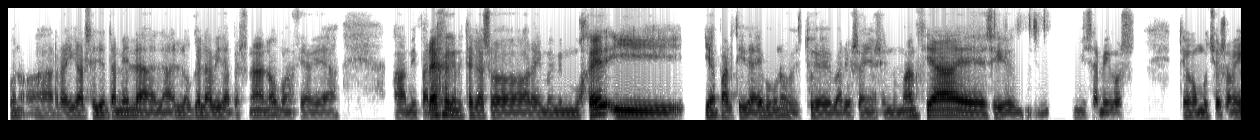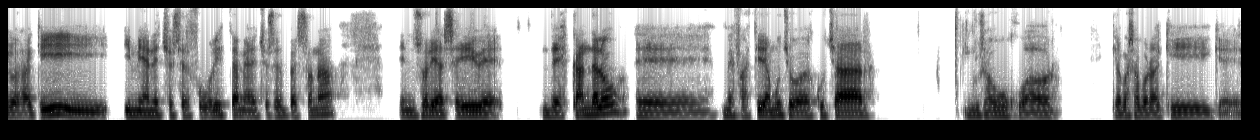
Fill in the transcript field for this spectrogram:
bueno, arraigarse yo también lo que es la vida personal, ¿no? Conocí a, a, mi pareja, que en este caso ahora mismo es mi mujer, y, a partir de ahí, pues, bueno, estuve varios años en Numancia, eh, mis amigos, tengo muchos amigos aquí y, me han hecho ser futbolista, me han hecho ser persona. En Soria se vive de escándalo, eh, me fastidia mucho escuchar incluso a algún jugador que pasa por aquí, que,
